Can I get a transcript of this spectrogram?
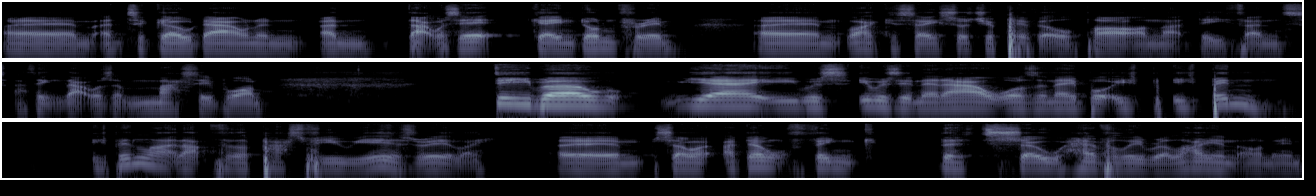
um, and to go down and and that was it, game done for him. Um, like I say, such a pivotal part on that defense. I think that was a massive one. Deebo, yeah, he was he was in and out, wasn't he? But he's he's been he's been like that for the past few years, really. Um, so I don't think they're so heavily reliant on him.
